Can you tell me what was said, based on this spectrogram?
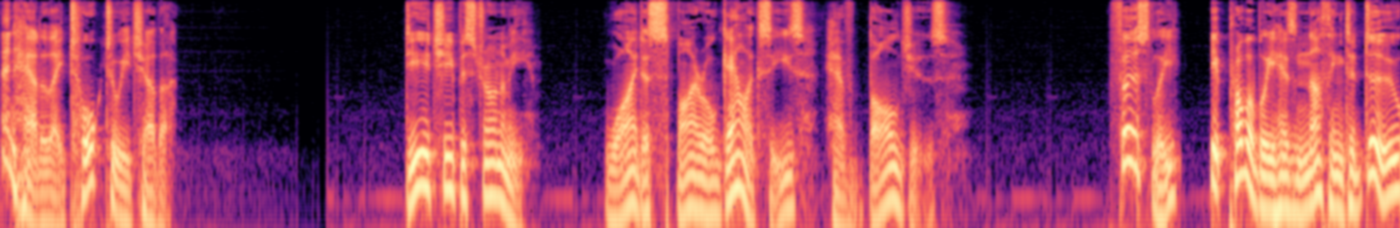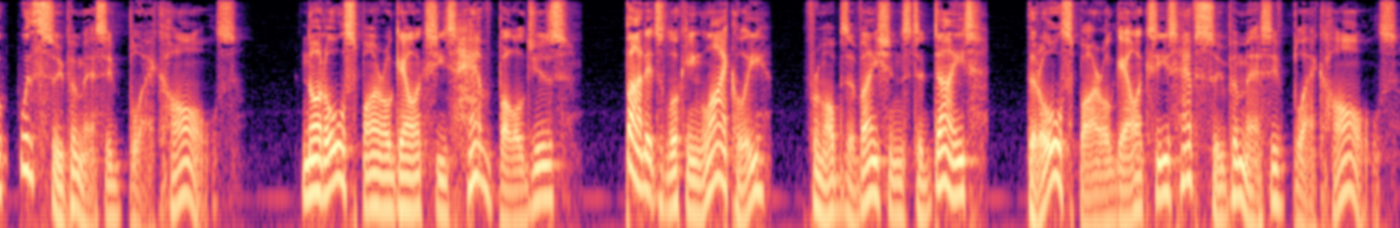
and how do they talk to each other? Dear Cheap Astronomy, why do spiral galaxies have bulges? Firstly, it probably has nothing to do with supermassive black holes. Not all spiral galaxies have bulges, but it's looking likely, from observations to date, that all spiral galaxies have supermassive black holes.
